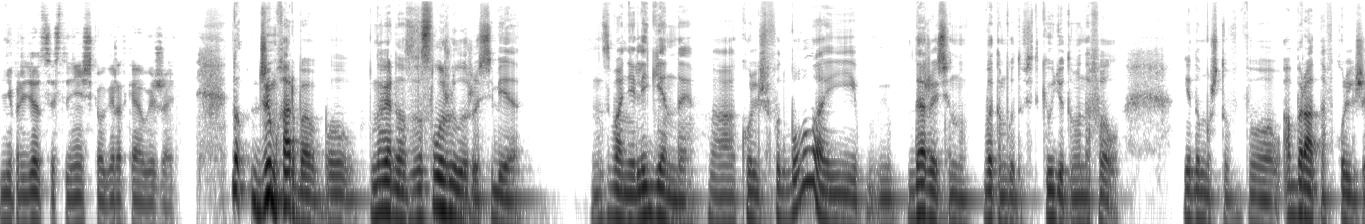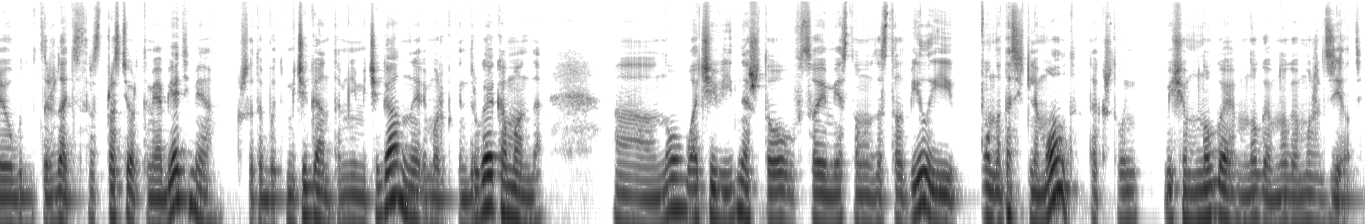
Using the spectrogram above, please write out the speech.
Не придется из студенческого городка уезжать. Ну, Джим Харба, наверное, заслужил уже себе звание легенды а, колледж футбола, и даже если он в этом году все-таки уйдет в НФЛ, я думаю, что в, обратно в колледже его будут ждать с распростертыми объятиями, что это будет Мичиган, там не Мичиган, или, может быть, другая команда. А, но очевидно, что в свое место он застолбил, и он относительно молод, так что он еще многое, многое, многое может сделать.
